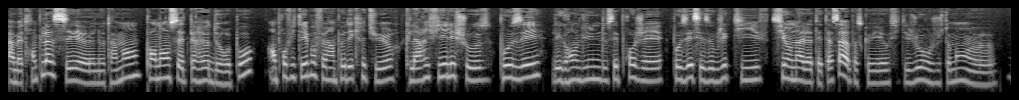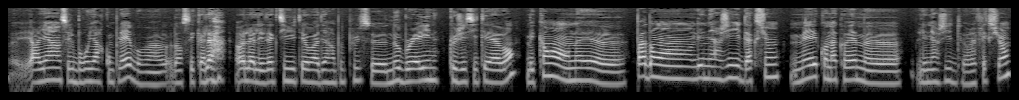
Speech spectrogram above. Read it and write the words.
à mettre en place, c'est notamment pendant cette période de repos, en profiter pour faire un peu d'écriture, clarifier les choses, poser les grandes lignes de ses projets, poser ses objectifs, si on a la tête à ça, parce qu'il y a aussi des jours où justement il n'y a rien, c'est le brouillard complet. Euh, dans ces cas-là, voilà les activités, on va dire un peu plus no brain que j'ai cité avant. Mais quand on n'est pas dans l'énergie d'action, mais qu'on a quand même l'énergie de réflexion,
